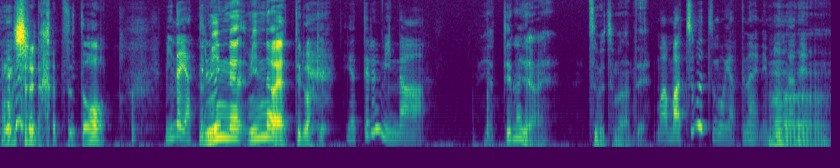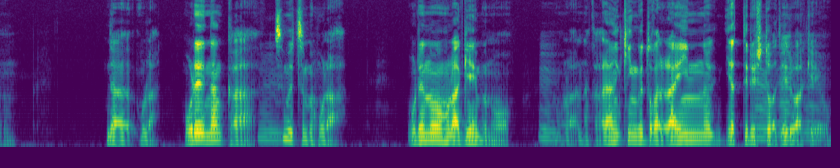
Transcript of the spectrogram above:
面白いのかっつうとみんなやってる？みんなみんながやってるわけ。やってる？みんな。やってないじゃない？つむつむなんて。まあまあつぶつぶもやってないねみんなね。うんうん。だからほら俺なんか、うん。つむつむほら俺のほらゲームの、うん。ほらなんかランキングとか LINE のやってる人が出るわけよ、うんうんうん。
